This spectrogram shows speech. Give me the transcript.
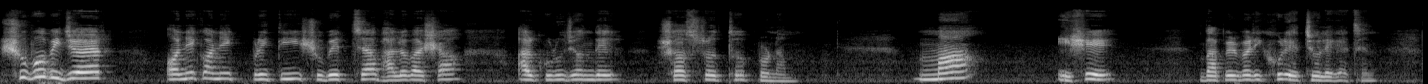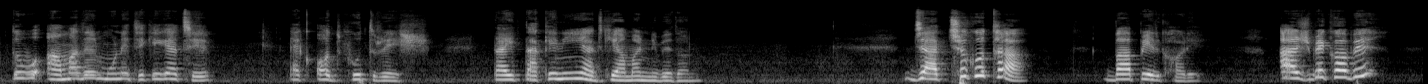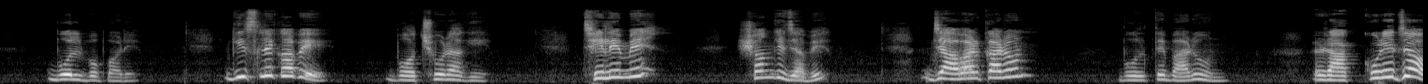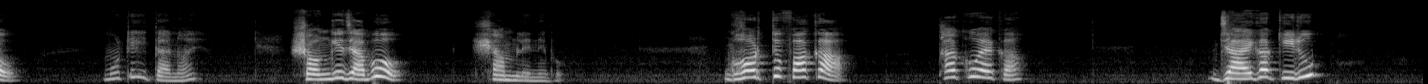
শুভ বিজয়ের অনেক অনেক প্রীতি, শুভেচ্ছা, ভালোবাসা আর গুরুজনদের সশ্রদ্ধ প্রণাম। মা এসে বাপের বাড়ি ঘুরে চলে গেছেন। তবু আমাদের মনে থেকে গেছে এক অদ্ভুত রেশ। তাই তাকে নিয়ে আজকে আমার নিবেদন। যাচ্ছ কোথা? বাপের ঘরে। আসবে কবে? বলব পরে। গিসলে কবে? বছর আগে। ছেলে মেয়ে সঙ্গে যাবে। যাওয়ার কারণ বলতে বারণ। রাগ করে যাও? মোটেই তা নয়। সঙ্গে যাব, সামলে নেব। ঘর তো ফাঁকা, থাকো একা। জায়গা কিরূপ?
